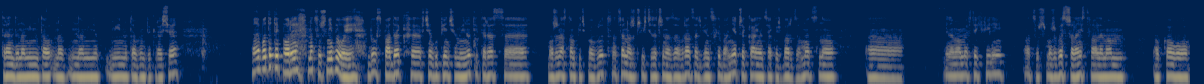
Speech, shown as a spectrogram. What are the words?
trendu na, minuto, na, na minu, minutowym wykresie. E, Bo do tej pory, no cóż, nie było jej. Był spadek e, w ciągu 5 minut i teraz może nastąpić powrót. No cena rzeczywiście zaczyna zawracać, więc chyba nie czekając jakoś bardzo mocno. Ile mamy w tej chwili? No cóż, może bez szaleństwa, ale mam około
